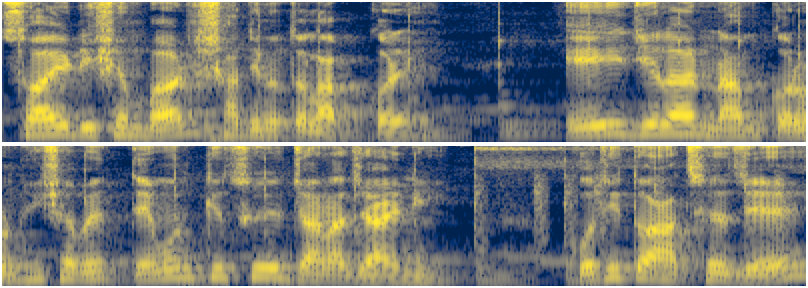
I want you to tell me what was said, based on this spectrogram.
ছয় ডিসেম্বর স্বাধীনতা লাভ করে। এই জেলার নামকরণ হিসাবে তেমন কিছুই জানা যায়নি। কথিত আছে যে,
